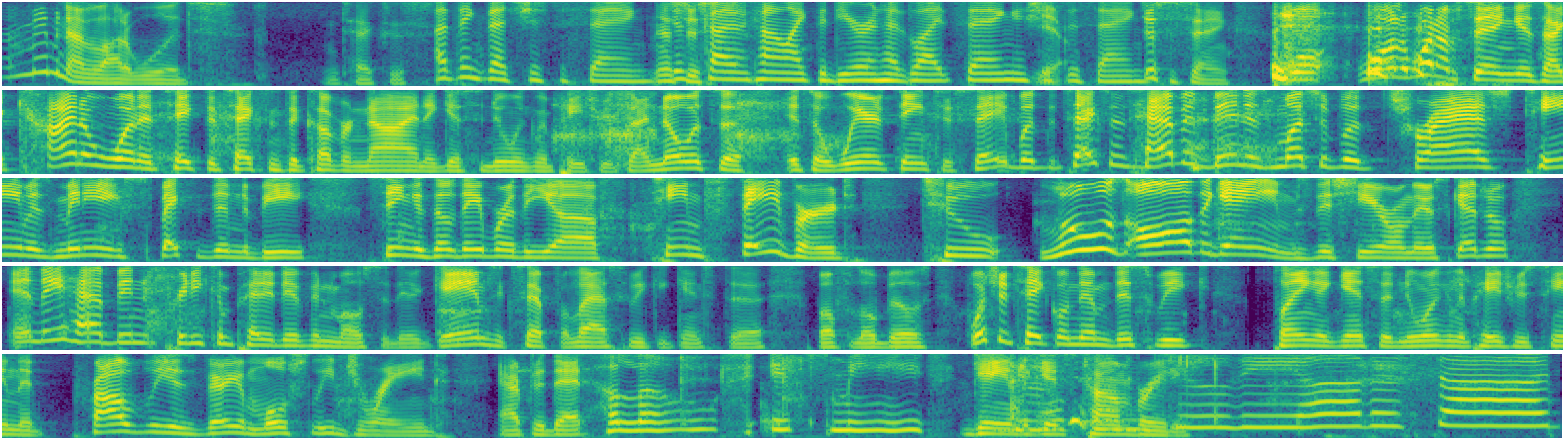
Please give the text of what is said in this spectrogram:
uh, maybe not a lot of woods in Texas. I think that's just a saying. That's just, just- kind of kind of like the deer in headlights saying. It's just Yeah, a saying. Just a saying. Well, well, what I'm saying is, I kind of want to take the Texans to cover nine against the New England Patriots. I know it's a it's a weird thing to say, but the Texans haven't been as much of a trash team as many expected them to be, seeing as though they were the uh, team favored to lose all the games this year on their schedule, and they have been pretty competitive in most of their games, except for last week against the Buffalo Bills. What's your take on them this week? Playing against the New England Patriots team that probably is very emotionally drained after that "Hello, it's me" game against Tom Brady. To the other side.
